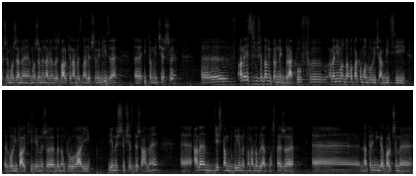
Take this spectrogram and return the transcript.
że możemy, możemy nawiązać walkę nawet z najlepszymi w lidze e, i to mnie cieszy. E, Ale jesteśmy świadomi pewnych braków, e, ale nie można chłopakom odmówić ambicji, e, woli walki. Wiemy, że będą próbowali, wiemy, z czym się zderzamy, e, ale gdzieś tam budujemy to na dobrej atmosferze. E, Na treningach walczymy e,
